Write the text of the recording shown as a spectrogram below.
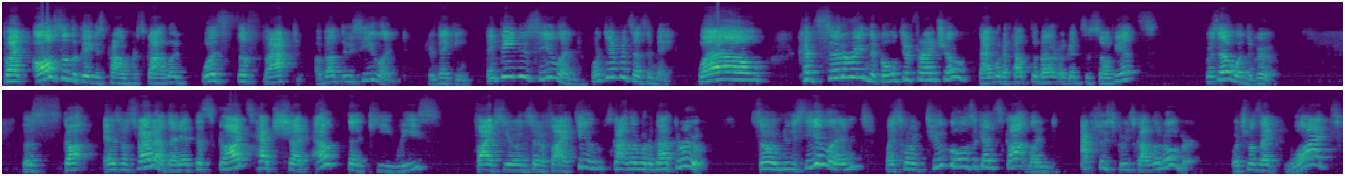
But also the biggest problem for Scotland was the fact about New Zealand. You're thinking, they beat New Zealand. What difference does it make? Well, considering the goal differential, that would have helped them out against the Soviets. Brazil won the group. The it was found out that if the Scots had shut out the Kiwis 5-0 instead of 5-2, Scotland would have got through. So New Zealand, by scoring two goals against Scotland, actually screwed Scotland over. Which was like, what?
